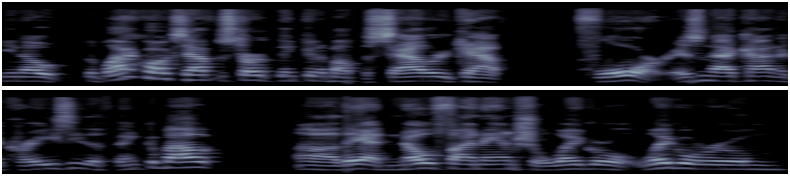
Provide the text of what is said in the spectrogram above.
you know, the Blackhawks have to start thinking about the salary cap floor. Isn't that kind of crazy to think about? Uh, they had no financial wiggle, wiggle room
